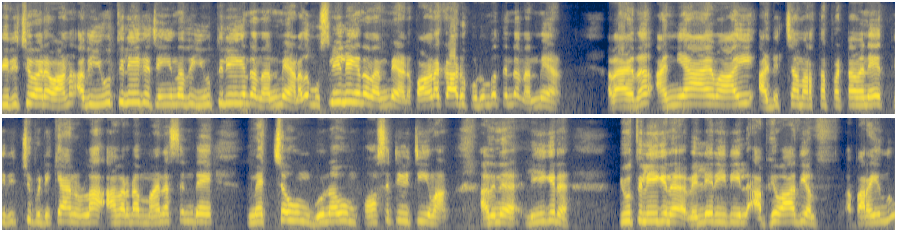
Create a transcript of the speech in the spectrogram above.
തിരിച്ചുവരവാണ്. അത് യൂത്ത് ലീഗ് ചെയ്യുന്നത് യൂത്ത് ലീഗിന്റെ നന്മയാണ്. അത് മുസ്ലിം ലീഗിന്റെ നന്മയാണ്. പാണക്കാട് കുടുംബത്തിന്റെ നന്മയാണ്. അതായത് അന്യായമായി അടിച്ചമർത്തപ്പെട്ടവനെ തിരിച്ചു പിടിക്കാനുള്ള അവരുടെ മനസ്സിന്റെ മെച്ചവും ഗുണവും പോസിറ്റിവിറ്റിയുമാണ്. അതിന് ലീഗിന് യൂത്ത് ലീഗിന് വലിയ രീതിയിൽ അഭിവാദ്യം പറയുന്നു.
